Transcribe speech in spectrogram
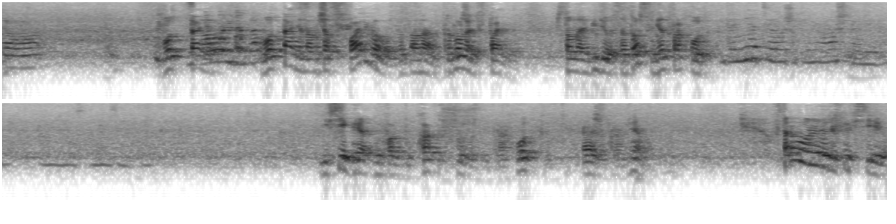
Да. Вот Таня, вот Таня нам сейчас впаривала, вот она продолжает впаривать, что она обиделась на то, что нет прохода. Да нет, я уже поняла, что. И все говорят, ну как бы, как же, что же не проход, какая же проблема? Второй уровень рефлексии.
